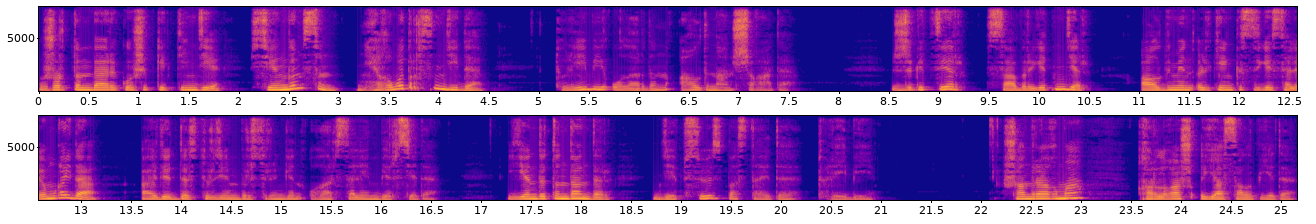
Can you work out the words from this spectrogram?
жұрттың бәрі көшіп кеткенде сен кімсің? Неғып отырсың? дейді. Төле би олардың алдынан шығады. Жігіттер сабыр етіңдер. Алдымен үлкен кісіге сәлем қайда? Әдет дәстүрден бір сүрінген олар сәлем берседі енді тыңдаңдар деп сөз бастайды төле би. Шаңырағыма қарлығаш ұя салып еді.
